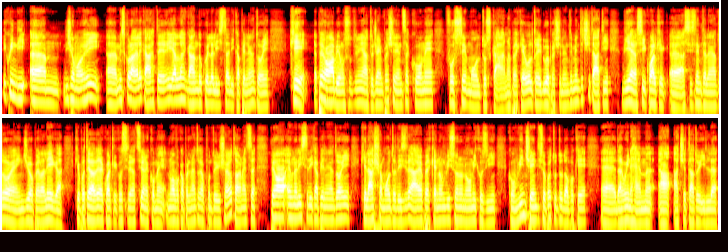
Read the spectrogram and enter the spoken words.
e quindi ehm, diciamo rimescolare le carte riallargando quella lista di capi allenatori che però abbiamo sottolineato già in precedenza come fosse molto scarna, perché oltre ai due precedentemente citati vi era sì qualche eh, assistente allenatore in giro per la Lega che poteva avere qualche considerazione come nuovo capo allenatore appunto di Charlotte Hornets, però è una lista di capi allenatori che lascia molto a desiderare perché non vi sono nomi così convincenti, soprattutto dopo che eh, Darwin Ham ha accettato il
